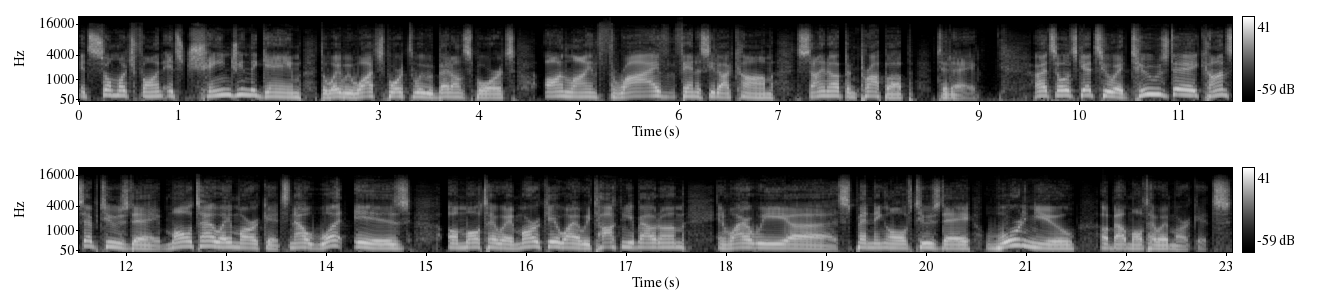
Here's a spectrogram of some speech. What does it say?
It's so much fun. It's changing the game, the way we watch sports, the way we bet on sports. Online thrivefantasy.com. Sign up and prop up today. All right, so let's get to it. Tuesday, Concept Tuesday, multi way markets. Now, what is a multi way market? Why are we talking about them? And why are we uh, spending all of Tuesday warning you about multi way markets?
